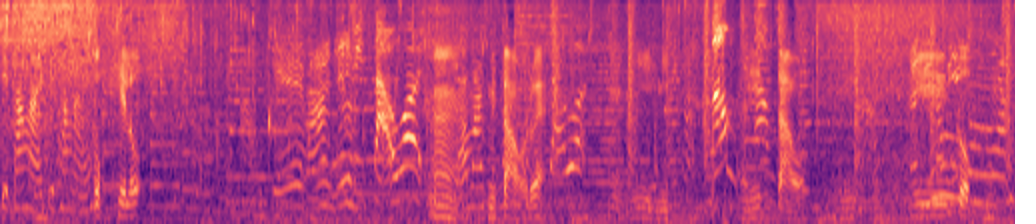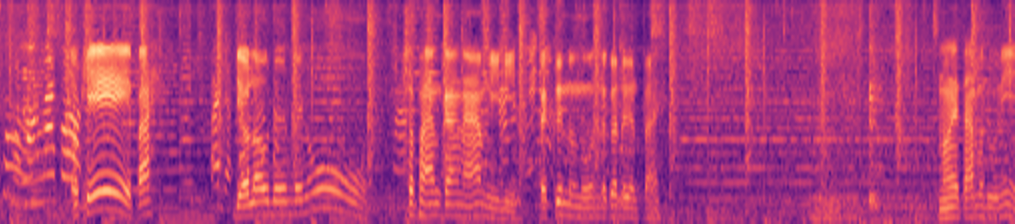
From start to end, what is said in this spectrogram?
ปิดทางไหนปิดทางไหนกบเคโลอะโอเคมายืน เต่าไว้อ่าเดี๋ยวมามีมีเต่าด้วยนี่นี่มีอันนี้เต่าอันนี้มีกบล้างหน้าก่อนโอเคไป ไปเดี๋ยวเราเดินไปนู่นสะพานกลางน้ำนี่นี่ไปขึ้นตรงนู้นแล้วก็เดินไปอืมน้องไอตามมาดูนี่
